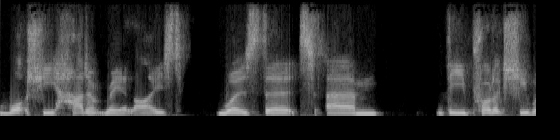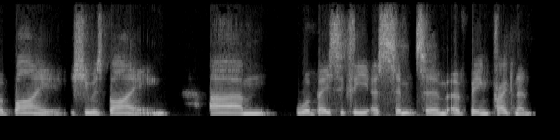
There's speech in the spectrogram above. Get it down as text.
What she hadn't realized was that um, the products she were buying, she was buying, um, were basically a symptom of being pregnant.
